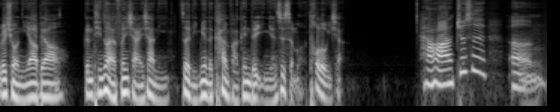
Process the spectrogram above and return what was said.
Rachel，你要不要跟听众来分享一下你这里面的看法跟你的引言是什么？透露一下。好啊，就是嗯，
